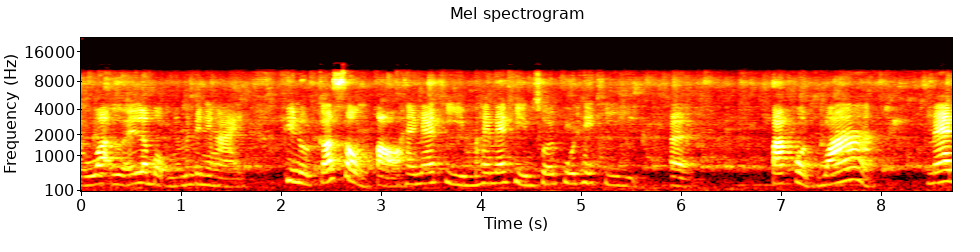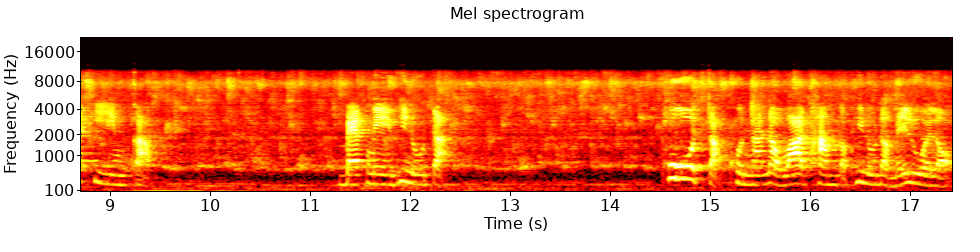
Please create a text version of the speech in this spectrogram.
รู้ว่าเออไอ้ระบบเนี้ยมันเป็นยังไง พี่นุชก็ส่งต่อให้แม่ทีม ให้แม่ทีมช่วยพูดให้ทีเออปรากฏว่าแม่ทีมกับแบ็กเมย์พี่นุชอะพูดกับคนนั้นอะว่าทำกับพี่นุชอะไม่รวยหรอก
